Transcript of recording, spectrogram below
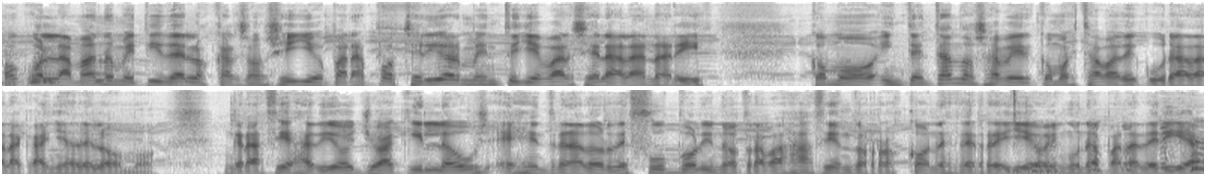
o con la mano metida en los calzoncillos para posteriormente llevársela a la nariz, como intentando saber cómo estaba decurada la caña de lomo. Gracias a Dios, Joaquín Lowe es entrenador de fútbol y no trabaja haciendo roscones de relleo en una panadería,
